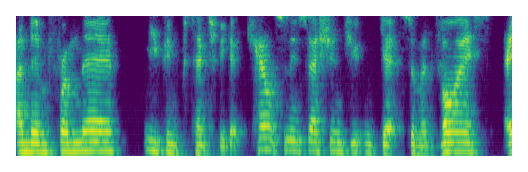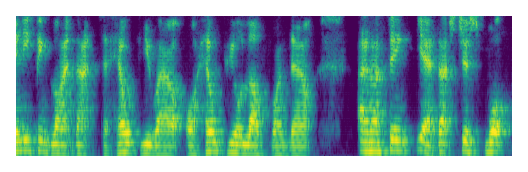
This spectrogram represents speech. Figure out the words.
And then from there, you can potentially get counseling sessions, you can get some advice, anything like that to help you out or help your loved one out. And I think, yeah, that's just what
